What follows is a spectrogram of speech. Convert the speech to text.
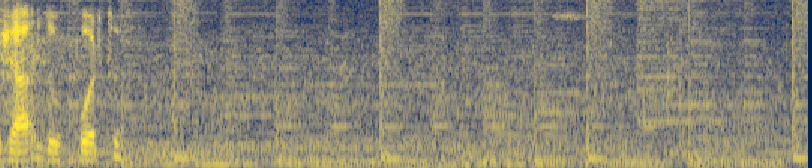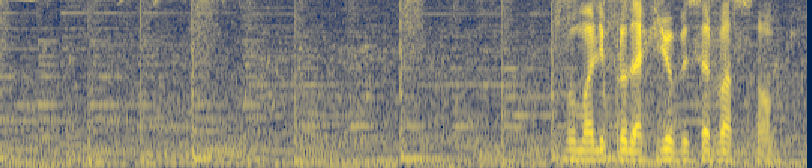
já do porto. Vamos ali pro deck de observação.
